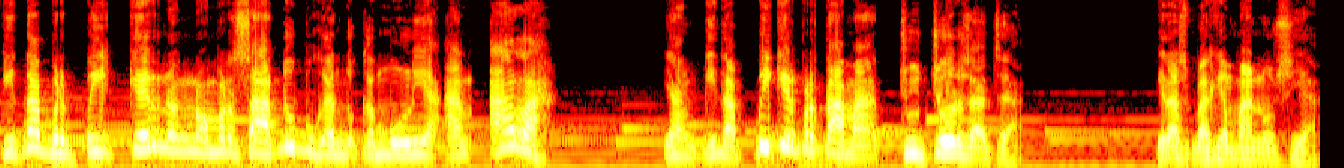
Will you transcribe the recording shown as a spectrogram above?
kita berpikir yang nomor satu bukan untuk kemuliaan Allah. Yang kita pikir pertama jujur saja. Kita sebagai manusia.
